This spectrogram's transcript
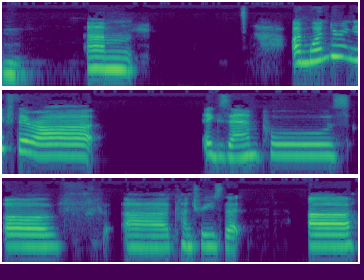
Mm. Um, I'm wondering if there are examples of uh, countries that are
